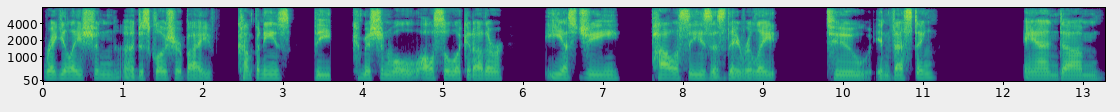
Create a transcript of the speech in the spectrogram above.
regulation, uh, disclosure by companies. The commission will also look at other ESG policies as they relate to investing. And um,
